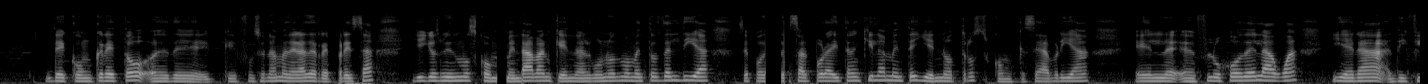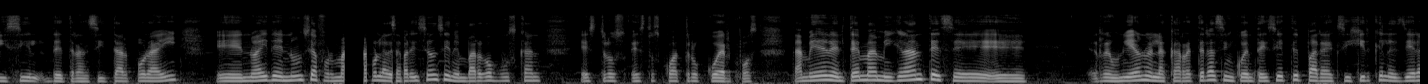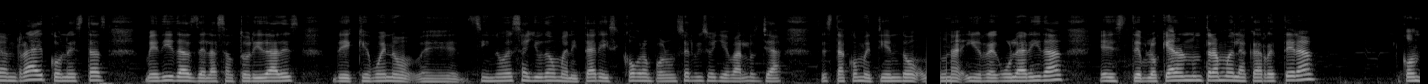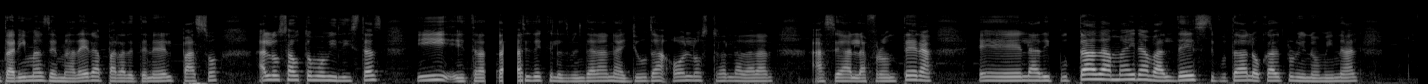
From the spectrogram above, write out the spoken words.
de concreto eh, de que funciona de manera de represa y ellos mismos comentaban que en algunos momentos del día se podía pasar por ahí tranquilamente y en otros como que se abría el, eh, flujo del agua y era difícil de transitar por ahí. Eh, no hay denuncia formal por la desaparición, sin embargo buscan estos, estos cuatro cuerpos. También en el tema migrantes se reunieron en la carretera 57 para exigir que les dieran ride con estas medidas de las autoridades de que bueno eh, si no es ayuda humanitaria y si cobran por un servicio llevarlos ya se está cometiendo una irregularidad este bloquearon un tramo de la carretera con tarimas de madera para detener el paso a los automovilistas y, tratar así de que les brindaran ayuda o los trasladaran hacia la frontera. Eh, la diputada Mayra Valdés, diputada local plurinominal,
